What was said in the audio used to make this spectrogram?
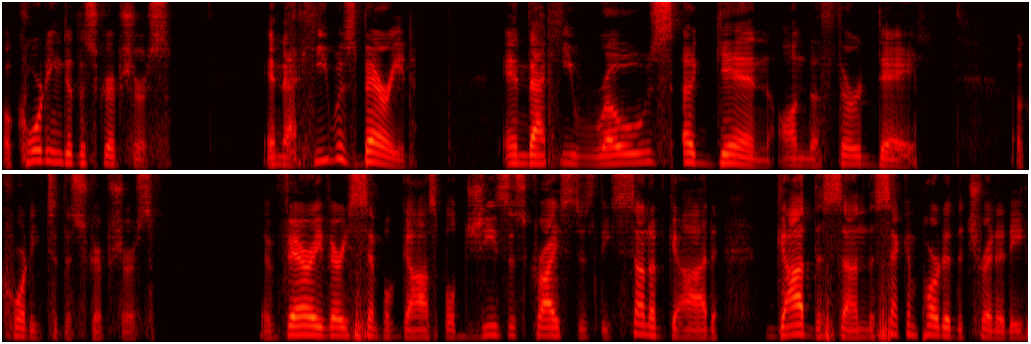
according to the Scriptures, and that he was buried, and that he rose again on the third day, according to the Scriptures. A very, very simple gospel. Jesus Christ is the Son of God, God the Son, the second part of the Trinity.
